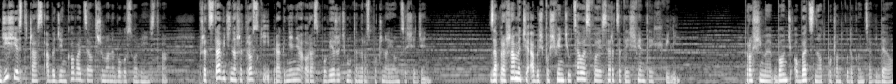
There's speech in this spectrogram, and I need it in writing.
Dziś jest czas, aby dziękować za otrzymane błogosławieństwa, przedstawić nasze troski i pragnienia oraz powierzyć Mu ten rozpoczynający się dzień. Zapraszamy Cię, abyś poświęcił całe swoje serce tej świętej chwili. Prosimy, bądź obecny od początku do końca wideo,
